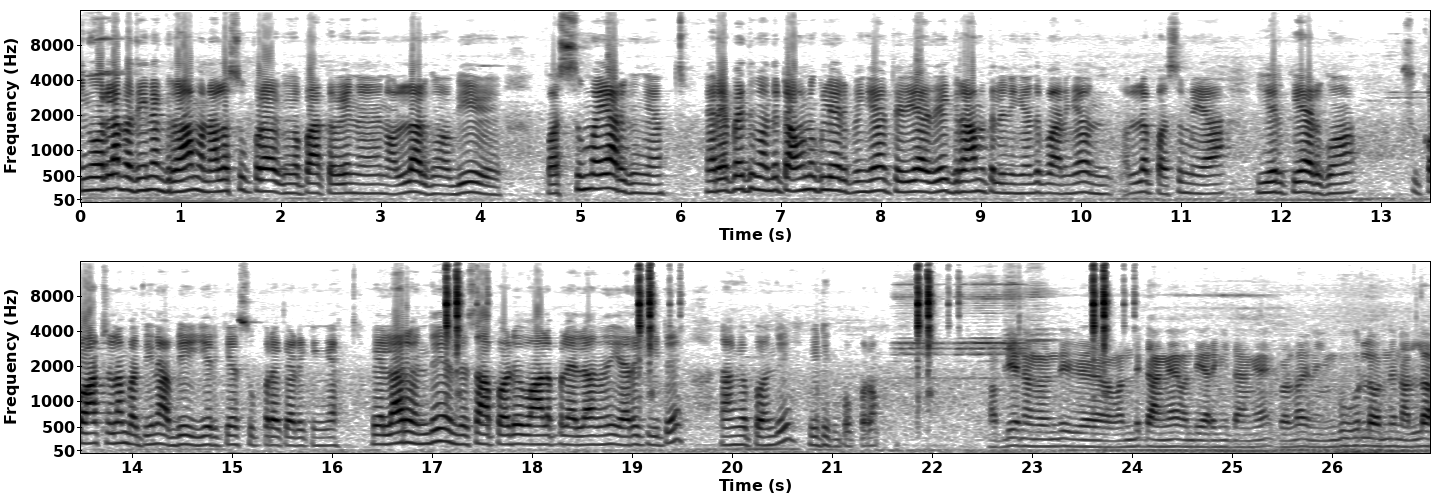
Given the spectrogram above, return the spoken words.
எங்கள் ஊரெலாம் பார்த்தீங்கன்னா கிராமம் நல்லா சூப்பராக இருக்குங்க பார்க்கவே நல்லா இருக்கும். அப்படியே பசுமையாக இருக்குங்க. நிறைய பேர்த்துக்கு வந்து டவுனுக்குள்ளேயே இருப்பீங்க தெரியாது. கிராமத்தில் நீங்கள் வந்து பாருங்கள் நல்ல பசுமையாக இயற்கையாக இருக்கும். காற்றெல்லாம் பார்த்தீங்கன்னா அப்படியே இயற்கையாக சூப்பராக கிடைக்குங்க. இப்போ எல்லோரும் வந்து இந்த சாப்பாடு வாழைப்பழம் எல்லாம் வந்து இறக்கிட்டு நாங்கள் இப்போ வந்து வீட்டுக்கு போக போகிறோம் அப்படியே நாங்கள் வந்து வந்துட்டாங்க வந்து இறங்கிட்டாங்க. இப்போல்லாம் எங்கள் ஊரில் வந்து நல்லா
